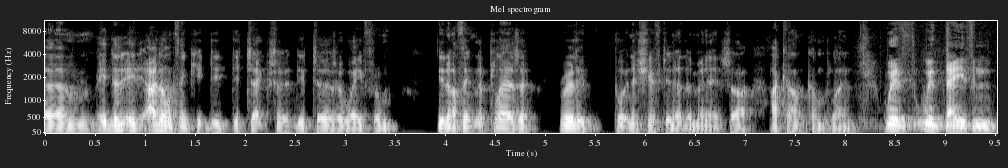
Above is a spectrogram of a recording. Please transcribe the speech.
um, it, it, I don't think it did detects deters away from. You know, I think the players are really putting a shift in at the minute, so I, I can't complain. With with Dave and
